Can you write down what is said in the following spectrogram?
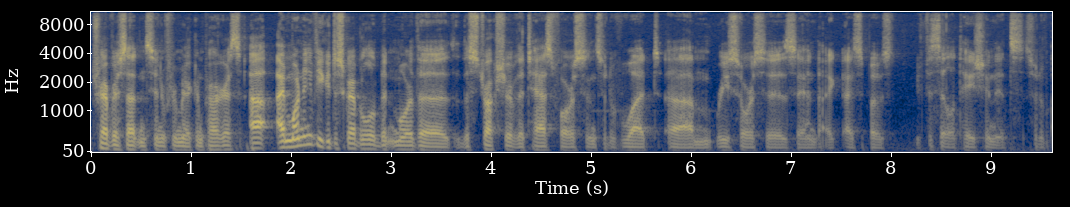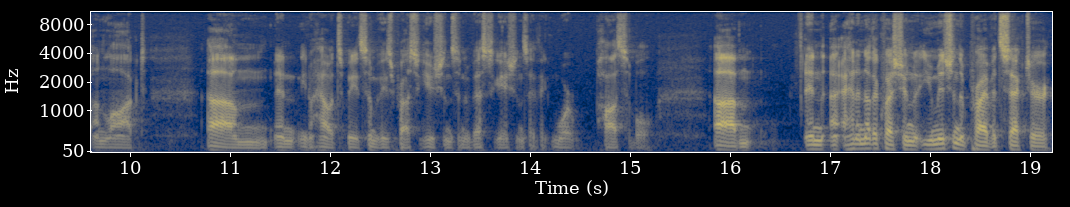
Trevor Sutton, Center for American Progress. Uh, I'm wondering if you could describe a little bit more the, the structure of the task force and sort of what um, resources and I, I suppose facilitation it's sort of unlocked, um, and you know how it's made some of these prosecutions and investigations I think more possible. Um, and I had another question. You mentioned the private sector.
